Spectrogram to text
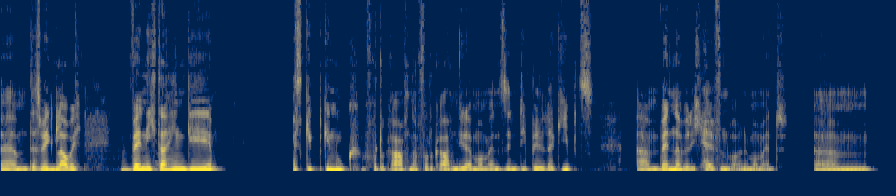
Ähm, deswegen glaube ich, wenn ich da hingehe, es gibt genug Fotografen und Fotografen, die da im Moment sind, die Bilder gibt's. Ähm, wenn, dann würde ich helfen wollen im Moment. Ähm,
